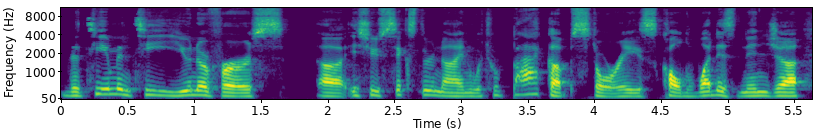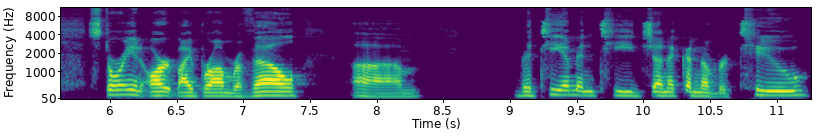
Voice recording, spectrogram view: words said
the TMNT universe uh, issue six through nine, which were backup stories called "What Is Ninja," story and art by Brahm Revel. Um, the TMNT Jennika number two,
